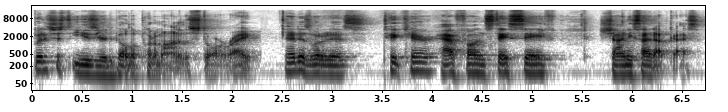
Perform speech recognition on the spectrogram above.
but it's just easier to be able to put them on in the store, right? That is what it is. Take care, have fun, stay safe, shiny side up, guys.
